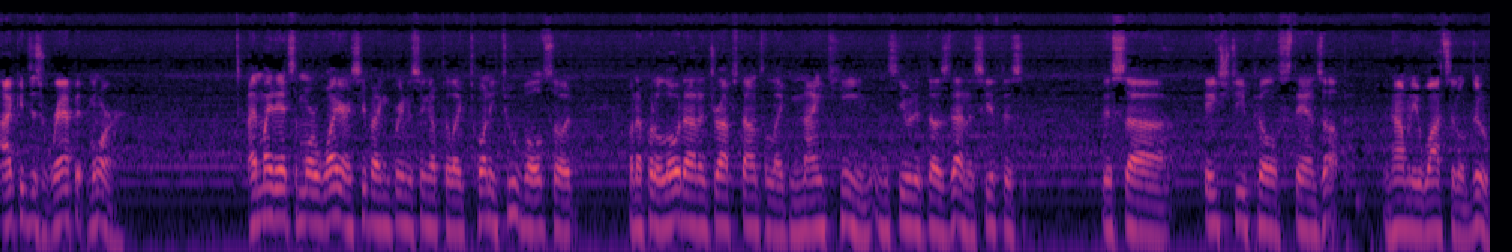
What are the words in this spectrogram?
I could just wrap it more. I might add some more wire and see if I can bring this thing up to like 22 volts. So it, when I put a load on, it drops down to like 19 and see what it does then and see if this, this uh, HG pill stands up and how many watts it'll do.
